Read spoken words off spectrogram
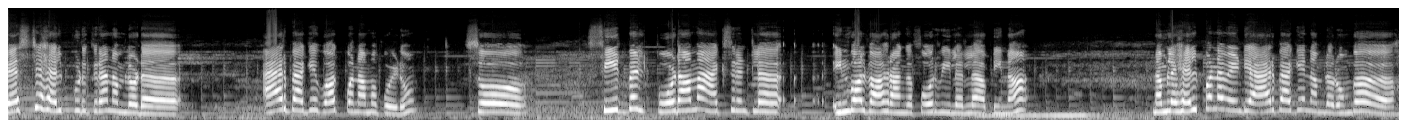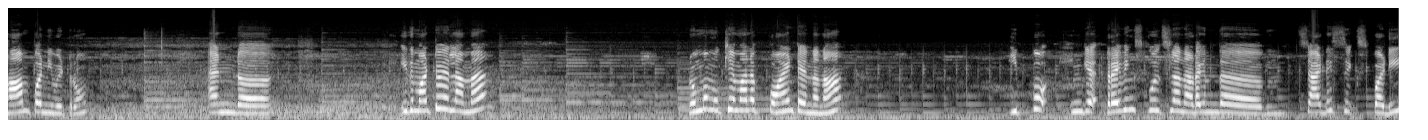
பெஸ்ட்டு ஹெல்ப் கொடுக்குற நம்மளோட ஏர் பேக்கே ஒர்க் பண்ணாமல் போயிடும். ஸோ சீட் பெல்ட் போடாமல் ஆக்சிடெண்ட்டில் இன்வால்வ் ஆகுறாங்க ஃபோர் வீலரில் அப்படின்னா நம்மளை ஹெல்ப் பண்ண வேண்டிய ஏர் பேக்கே நம்மளை ரொம்ப ஹார்ம் பண்ணி விட்டுரும். அண்ட் இது மட்டும் இல்லாமல் ரொம்ப முக்கியமான பாயிண்ட் என்னன்னா இப்போ இங்கே டிரைவிங் ஸ்கூல்ஸில் நடந்த ஸ்டாட்டிஸ்டிக்ஸ் படி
